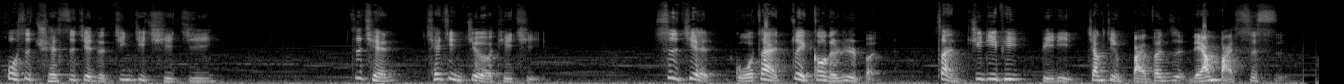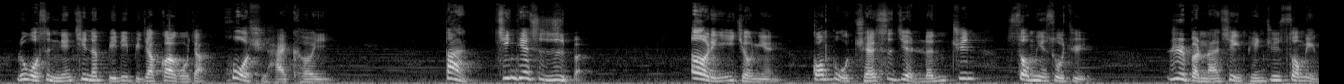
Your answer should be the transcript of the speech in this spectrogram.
或是全世界的经济奇迹。之前千信就有提起，世界国债最高的日本，占 GDP 比例将近百分之两百四十。如果是年轻人比例比较高的国家，或许还可以。但今天是日本，二零一九年公布全世界人均寿命数据，日本男性平均寿命。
